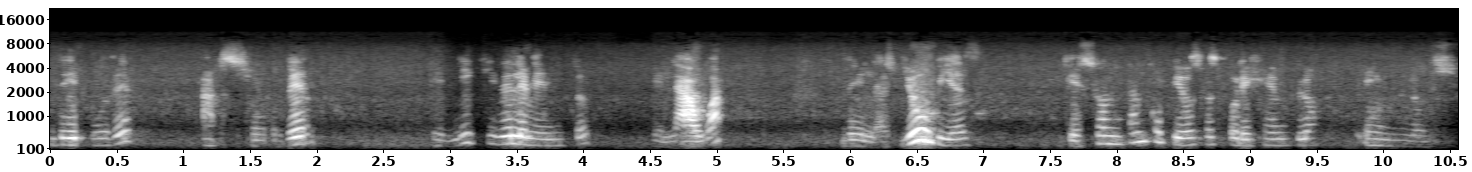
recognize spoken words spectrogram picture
de poder absorber el líquido elemento, el agua, de las lluvias, que son tan copiosas, por ejemplo, en los,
